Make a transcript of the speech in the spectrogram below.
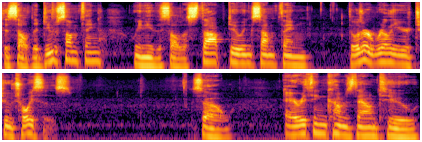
the cell to do something, we need the cell to stop doing something. Those are really your two choices. So, everything comes down to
